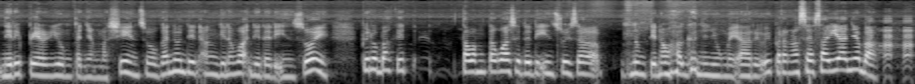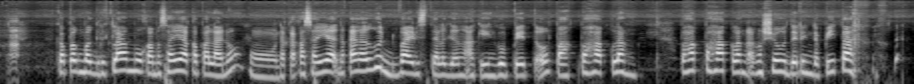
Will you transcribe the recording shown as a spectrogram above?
ni-repair yung kanyang machine. So, ganun din ang ginawa ni Daddy Insoy. Pero bakit tawang-tawa si Daddy Insoy sa nung tinawagan niya yung may-ari. Uy, parang ang sasaya niya ba? Kapag magreklamo ka, masaya ka pala, no? Oh, nakakasaya, nakaka-good vibes talaga ang aking gupit. Oh, pahak-pahak lang. Pahak-pahak lang ang shoulder ng dapita.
